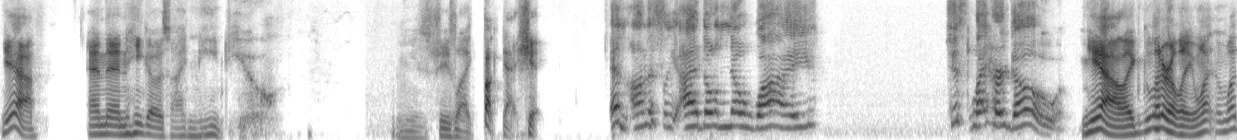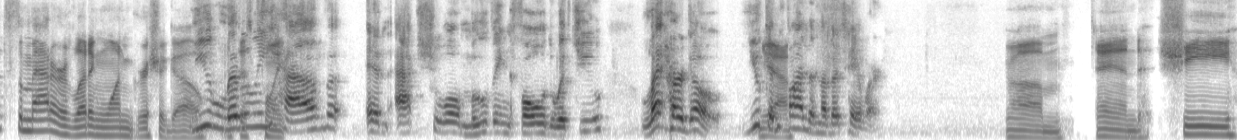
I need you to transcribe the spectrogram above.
Yeah. And then he goes, I need you. And she's like, fuck that shit. And honestly, I don't know why. Just let her go. Yeah, like literally, what what's the matter of letting one Grisha go? you literally have an actual moving fold with you. Let her go. You can Yeah. find another tailor. um and she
